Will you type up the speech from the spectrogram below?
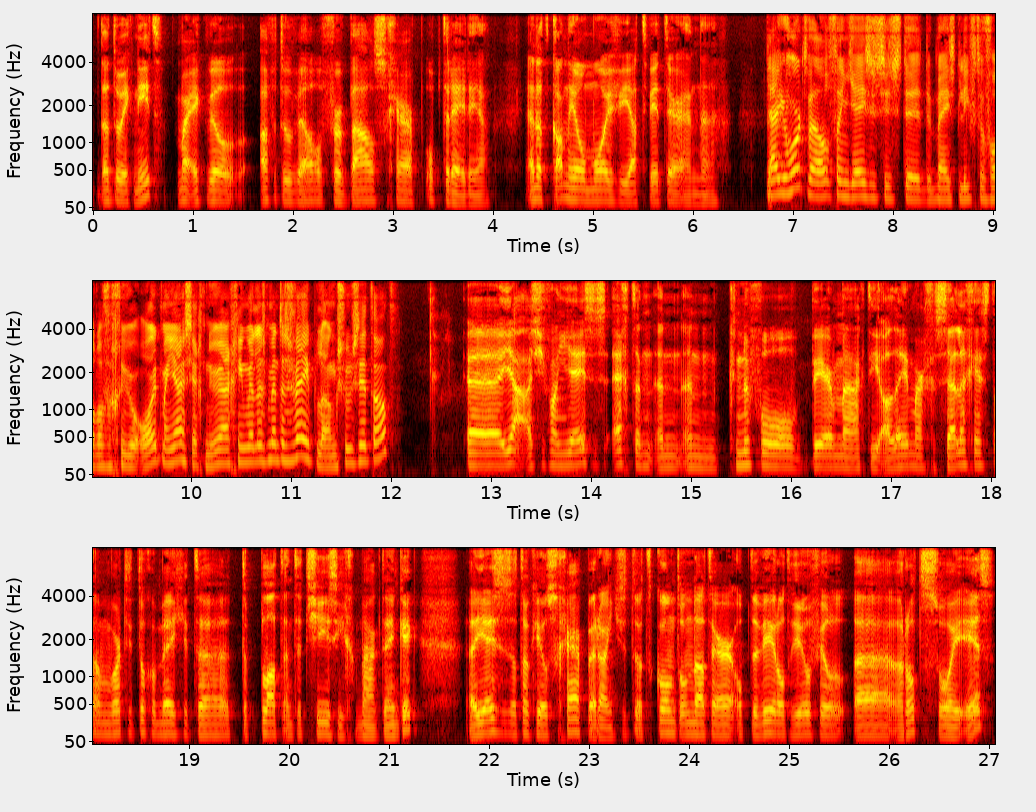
dat doe ik niet. Maar ik wil af en toe wel verbaal scherp optreden, ja. En dat kan heel mooi via Twitter en... uh, Ja, je hoort wel van Jezus is de, de meest liefdevolle figuur ooit... maar jij zegt nu, hij ging wel eens met een zweep langs. Hoe zit dat? Uh, ja, als je van Jezus echt een, een, een knuffelbeer maakt... die alleen maar gezellig is... dan wordt hij toch een beetje te, te plat en te cheesy gemaakt, denk ik. Uh, Jezus had ook heel scherpe randjes. Dat komt omdat er op de wereld heel veel uh, rotzooi is.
